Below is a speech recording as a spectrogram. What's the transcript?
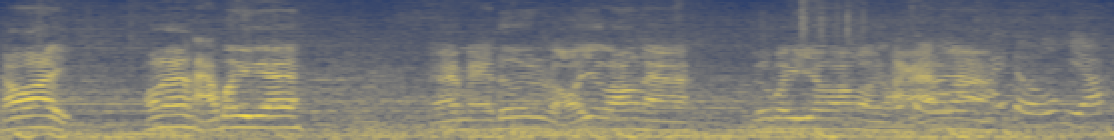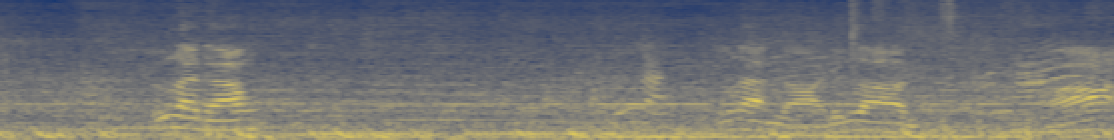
đâu ơi? Con lên thả bi kìa. Nè mẹ đưa rõ cho con nè. Đưa bi cho con rồi thả nha. đứng lên được không? Đúng rồi đứng lên rồi đứng lên. Đó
